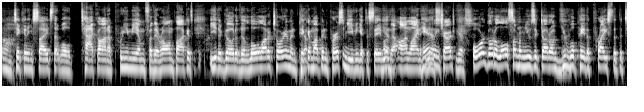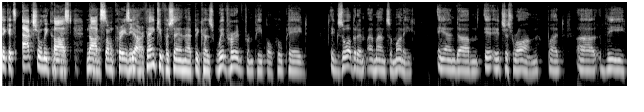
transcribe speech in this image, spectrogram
Oh. ticketing sites that will tack on a premium for their own pockets. Either go to the Lowell Auditorium and pick Yep. them up in person. You even get to save on the online handling Yes. charge. Yes. Or go to lowellsummermusic.org. You will pay the price that the tickets actually cost, not some crazy Yeah, mark. thank you for saying that because we've heard from people who paid exorbitant amounts of money, and um, it, it's just wrong. But uh, the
